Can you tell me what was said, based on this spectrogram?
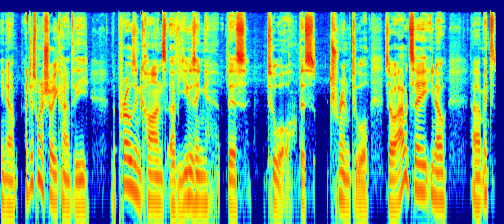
you know, I just want to show you kind of the the pros and cons of using this tool, this trim tool. So I would say, you know, um, it's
